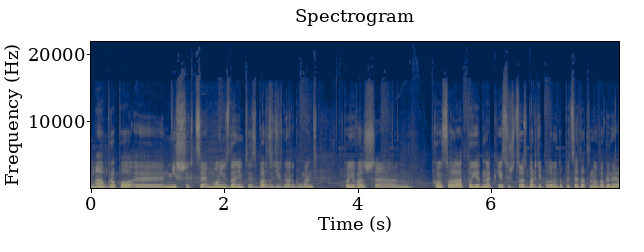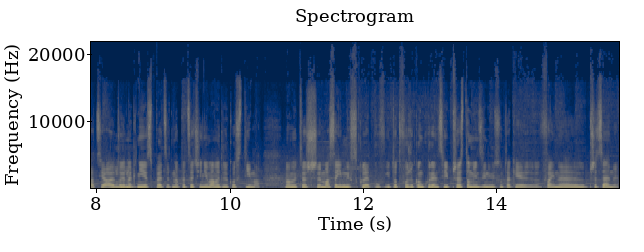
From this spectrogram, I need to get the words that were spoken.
Mhm. A propos e, niższych cen, moim zdaniem to jest bardzo dziwny argument, ponieważ... Konsola to jednak jest już coraz bardziej podobna do PC, ta nowa generacja, ale to mhm. jednak nie jest PC. Na PC nie mamy tylko Steama. Mamy też masę innych sklepów i to tworzy konkurencję i przez to między innymi są takie fajne przeceny.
